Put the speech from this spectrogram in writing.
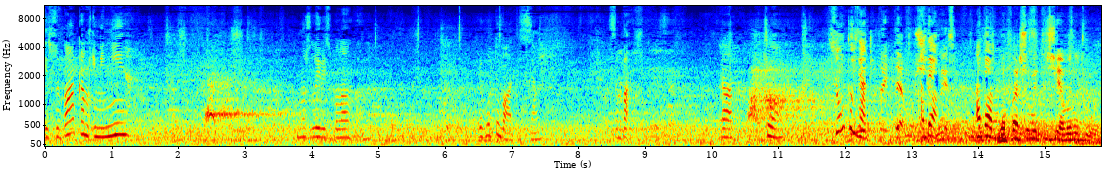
і собакам, і мені можливість була приготуватися. Соба... Так, що? Сумку взяти? А де? А де На ви? першому етажі, а ми на другому.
